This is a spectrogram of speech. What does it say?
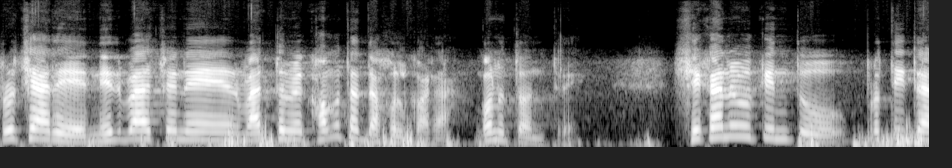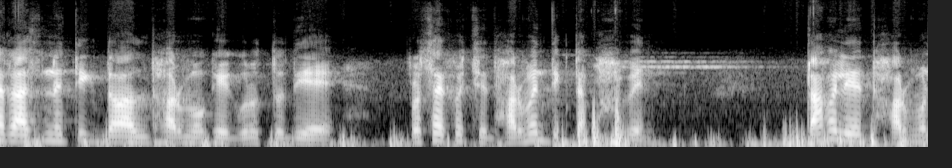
প্রচারে, নির্বাচনের মাধ্যমে ক্ষমতা দখল করা গণতন্ত্রে। সেখানেও কিন্তু প্রতিটা রাজনৈতিক দল ধর্মকে গুরুত্ব দিয়ে প্রচার করছে, ধর্মের দিকটা ভাবেন। তাহলে ধর্ম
